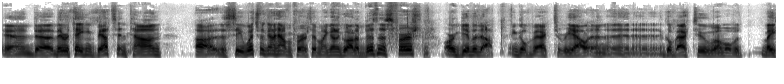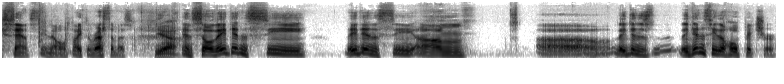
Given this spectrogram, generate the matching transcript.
and uh, they were taking bets in town uh, to see which was going to happen first. Am I going to go out of business first, or give it up and go back to reality and, and, and go back to um, what would make sense, you know, like the rest of us. Yeah. And so they didn't see, they didn't see, um, uh, they didn't, they didn't see the whole picture,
